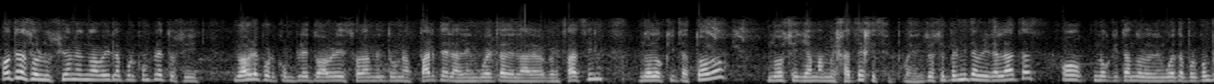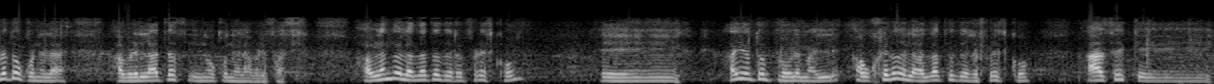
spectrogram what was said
Otra solución es no abrirla por completo. Si no abre por completo, abre solamente una parte de la lengüeta del abre fácil, no lo quita todo, no se llama mejatej y se puede. Entonces se permite abrir latas o no quitando la lengüeta por completo o con el abre latas y no con el abre fácil. Hablando de las latas de refresco, eh, hay otro problema. El agujero de las latas de refresco hace que,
